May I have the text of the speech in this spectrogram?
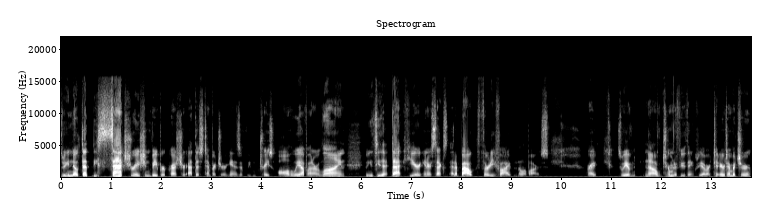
so we can note that the saturation vapor pressure at this temperature, again, is if we trace all the way up on our line, we can see that that here intersects at about 35 millibars. Right? So we have now determined a few things. We have our air temperature,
